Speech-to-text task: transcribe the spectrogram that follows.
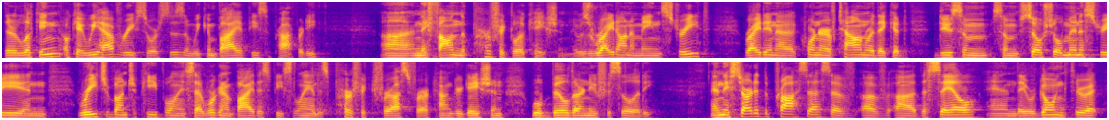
they're looking, okay, we have resources and we can buy a piece of property. Uh, and they found the perfect location. It was right on a main street, right in a corner of town where they could do some, some social ministry and reach a bunch of people. And they said, We're going to buy this piece of land. It's perfect for us, for our congregation. We'll build our new facility. And they started the process of, of uh, the sale and they were going through it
